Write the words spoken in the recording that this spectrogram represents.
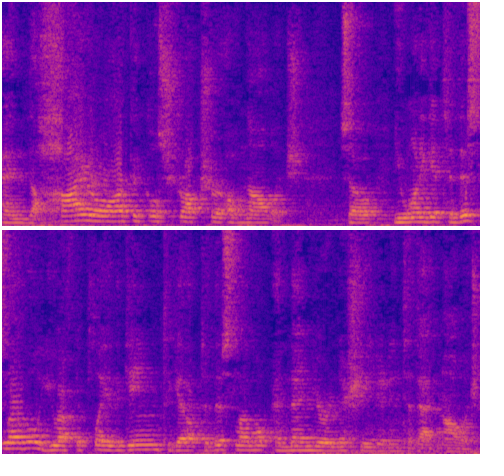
and the hierarchical structure of knowledge. So you want to get to this level, you have to play the game to get up to this level, and then you're initiated into that knowledge.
